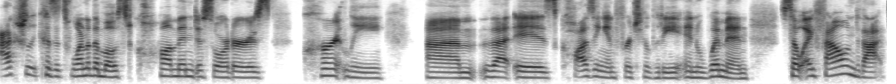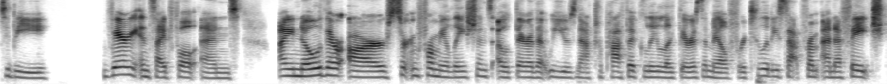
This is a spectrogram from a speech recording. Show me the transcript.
actually because it's one of the most common disorders currently um, that is causing infertility in women. So I found that to be very insightful and I know there are certain formulations out there that we use naturopathically, like there is a male fertility sap from NFH,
